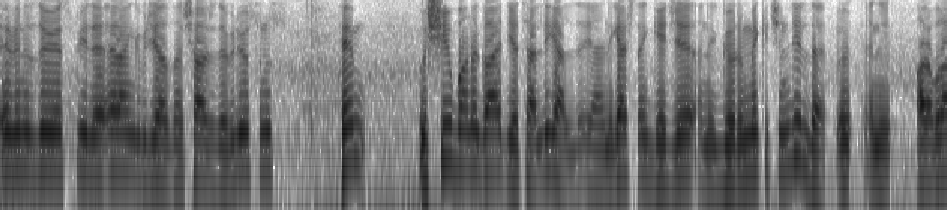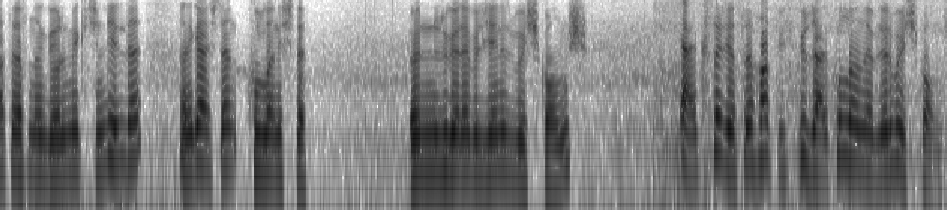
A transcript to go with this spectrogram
Evinizde USB ile herhangi bir cihazdan şarj edebiliyorsunuz. Hem ışığı bana gayet yeterli geldi. Yani gerçekten gece hani görünmek için değil de hani arabalar tarafından görülmek için değil de hani gerçekten kullanışlı. Önünüzü görebileceğiniz bir ışık olmuş. Yani kısacası hafif, güzel, kullanılabilir bir ışık olmuş.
